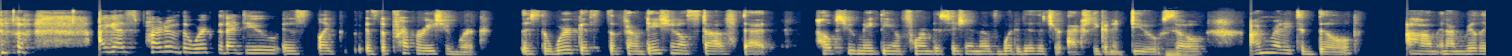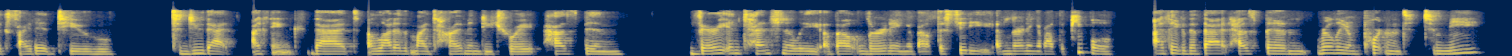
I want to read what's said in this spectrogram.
I guess part of the work that I do is like is the preparation work. It's the work. It's the foundational stuff that helps you make the informed decision of what it is that you're actually going to do. Mm. So I'm ready to build, um, and I'm really excited to to do that. I think that a lot of my time in Detroit has been very intentionally about learning about the city and learning about the people. I think that that has been really important to me.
